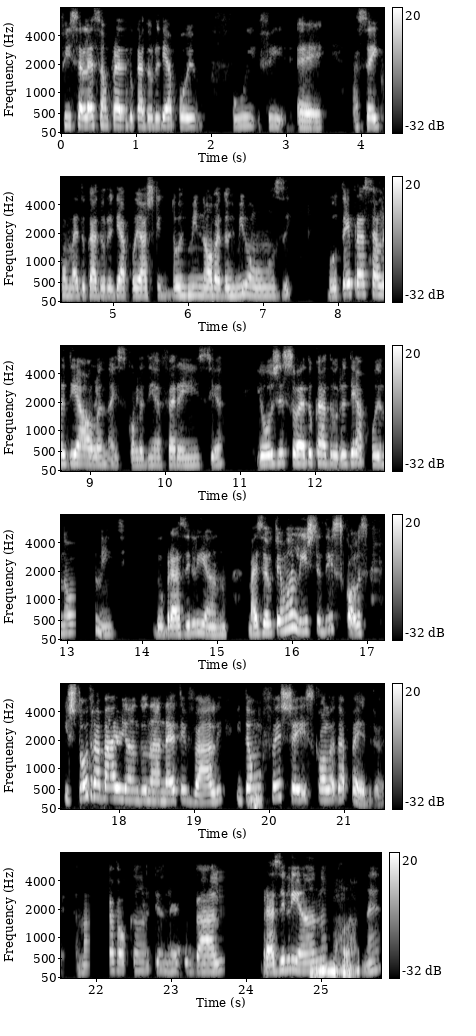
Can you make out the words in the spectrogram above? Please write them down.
fiz seleção para educadora de apoio, fui, fui é, passei como educadora de apoio, acho que de 2009 a 2011, voltei para a sala de aula na escola de referência, e hoje sou educadora de apoio novamente do Brasiliano. Mas eu tenho uma lista de escolas. Estou trabalhando na Nete Vale, então uhum. fechei a Escola da Pedra. A Cavalcante, a Nete Vale, brasiliano, né?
